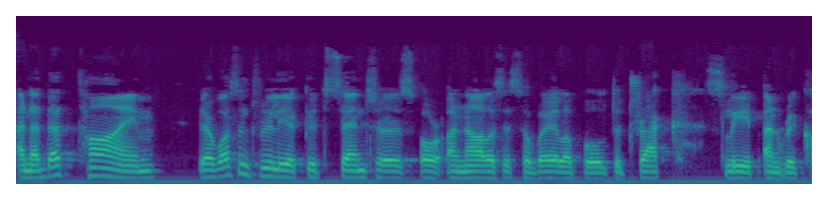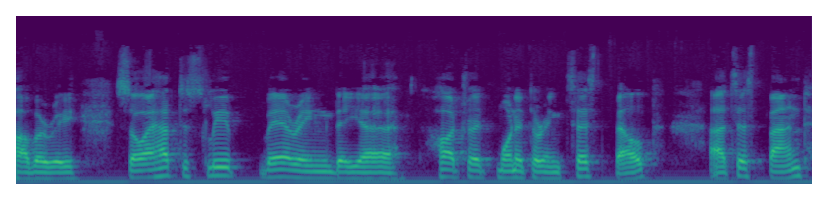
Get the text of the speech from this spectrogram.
And at that time, there wasn't really a good sensors or analysis available to track sleep and recovery. So I had to sleep wearing the uh, heart rate monitoring chest belt, uh, chest band,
